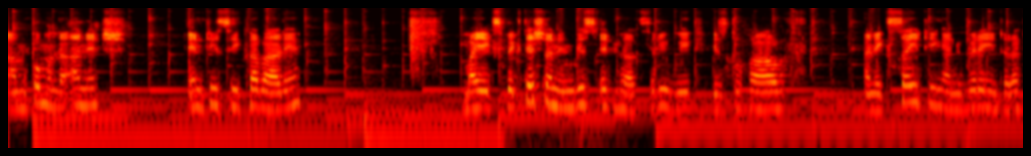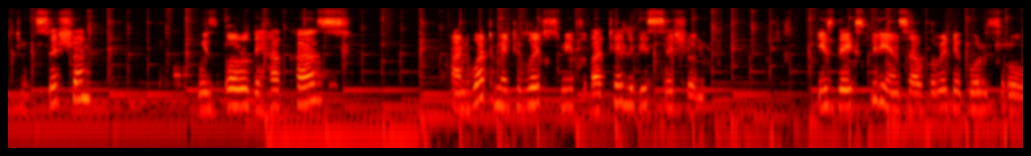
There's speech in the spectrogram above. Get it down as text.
I'm Komunda Annette, NTC Kabale. My expectation in this EduHack 3 week is to have an exciting and very interactive session with all the hackers. And what motivates me to attend this session is the experience I've already gone through.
